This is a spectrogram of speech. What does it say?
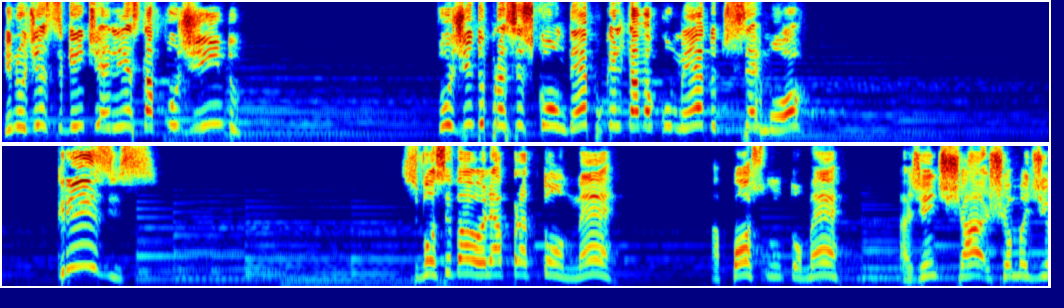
E no dia seguinte Elias está fugindo, fugindo para se esconder, porque ele estava com medo de ser morto. Crises. Se você vai olhar para Tomé, apóstolo Tomé, a gente chama de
